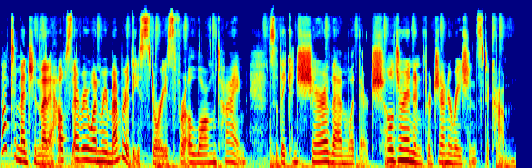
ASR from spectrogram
Not to mention that it helps everyone remember these stories for a long time so they can share them with their children and for generations to come.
